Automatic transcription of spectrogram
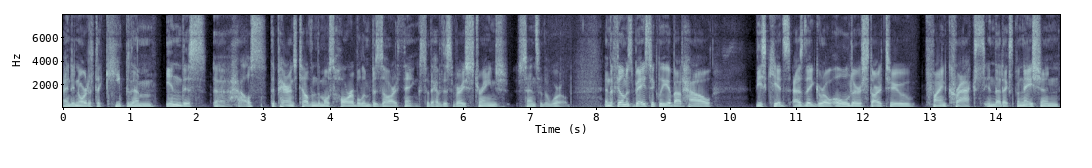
And in order to keep them in this uh, house, the parents tell them the most horrible and bizarre things. So they have this very strange sense of the world. And the film is basically about how these kids, as they grow older, start to find cracks in that explanation.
